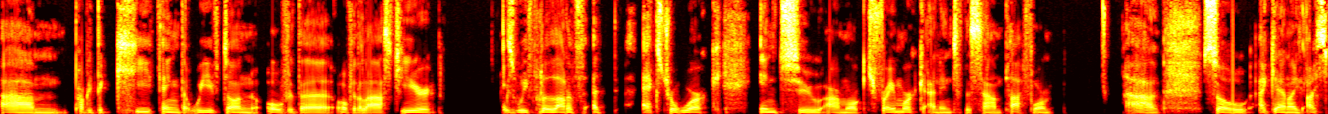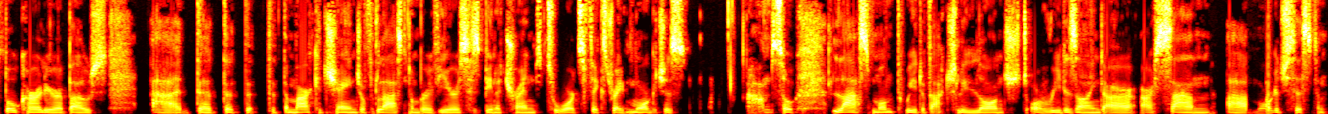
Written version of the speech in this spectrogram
um, probably the key thing that we've done over the over the last year is we've put a lot of uh, extra work into our mortgage framework and into the SAM platform. Uh, so again, I, I, spoke earlier about uh, the, the, the, the market change over the last number of years has been a trend towards fixed rate mortgages. Um, so last month we'd have actually launched or redesigned our, our SAM uh, mortgage system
